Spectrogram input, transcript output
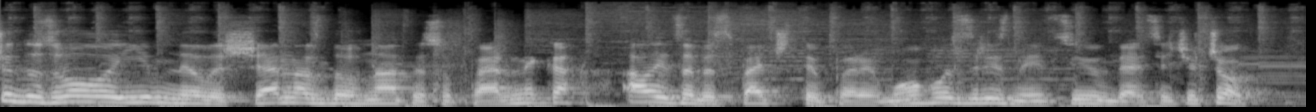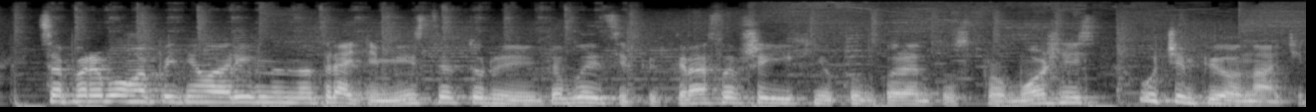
що дозволило їм не лише наздогнати суперника, але й забезпечити перемогу з різницею в 10 очок. Ця перемога підняла рівне на третє місце в турнірній таблиці, підкресливши їхню конкурентну спроможність у чемпіонаті.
